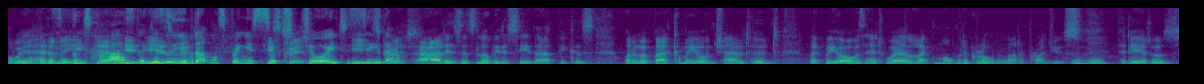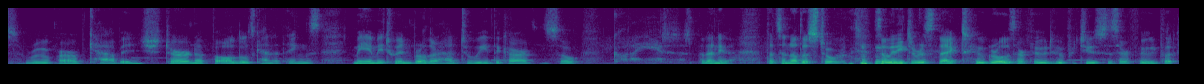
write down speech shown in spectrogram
way ahead of me. Fantastic. Yeah, he, he is isn't great. that must bring you He's such joy to He's see that. great. Ah, it is. It's lovely to see that because when I look back on my own childhood, like we always ate well. Like mum would have grown a lot of produce, Mm-hmm. potatoes, rhubarb, cabbage, turnip, all those kind of things. Me and my twin brother had to weed the garden, so God, I hated it. But anyway, that's another story. so we need to respect who grows our food, who produces our food, but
